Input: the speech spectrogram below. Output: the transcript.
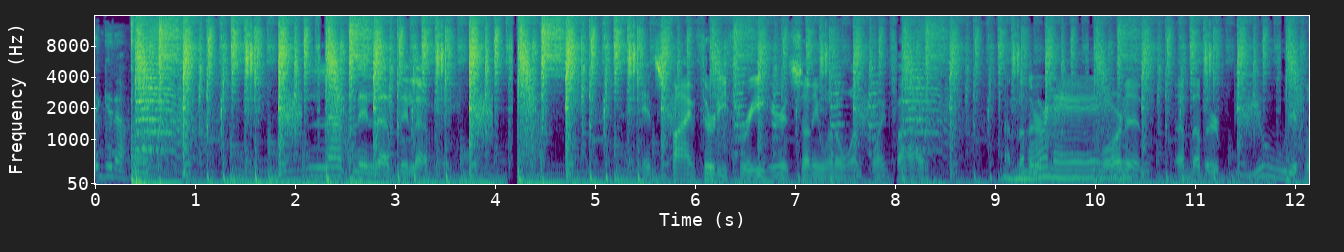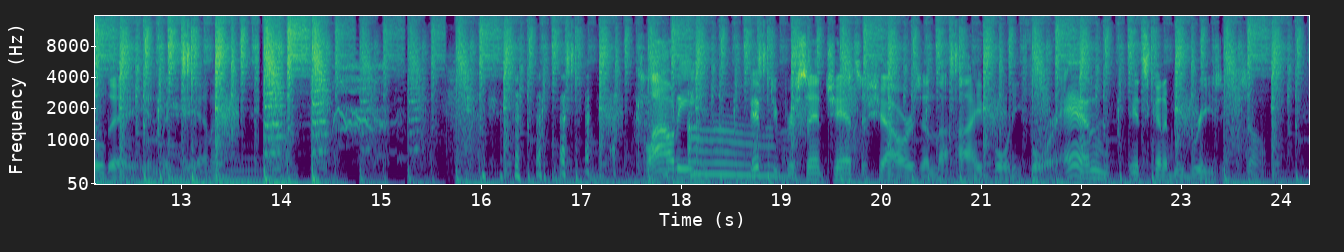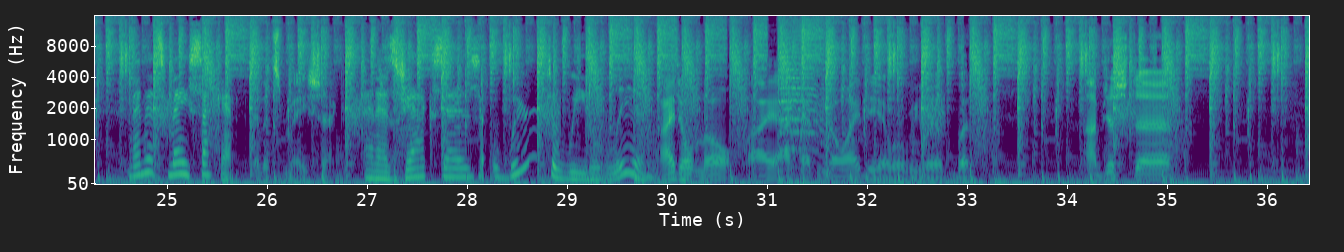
Everybody get up. Lovely, lovely, lovely. It's 5:33 here at Sunny 101.5. Another Morning. morning. Another beautiful day in Michiana. Cloudy, 50% chance of showers, and the high 44. And it's going to be breezy. So, And it's May 2nd. and it's May 2nd. And as Jack says, where do we live? I don't know. I, I have no idea where we live, but I'm just uh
